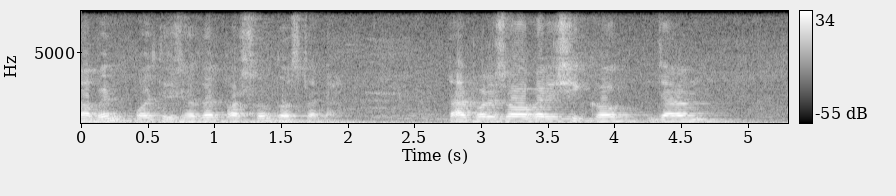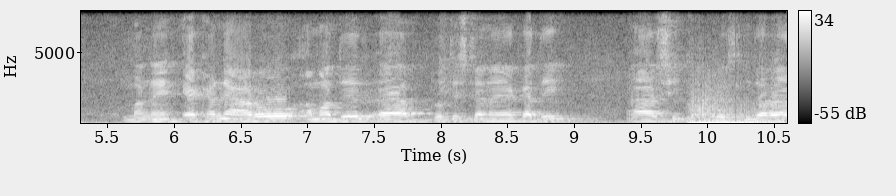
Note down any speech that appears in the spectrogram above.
পাবেন পঁয়ত্রিশ হাজার পাঁচশো দশ টাকা। তারপরে সহকারী শিক্ষক যারা মানে এখানে আরও আমাদের প্রতিষ্ঠানে একাধিক শিক্ষক রয়েছেন যারা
